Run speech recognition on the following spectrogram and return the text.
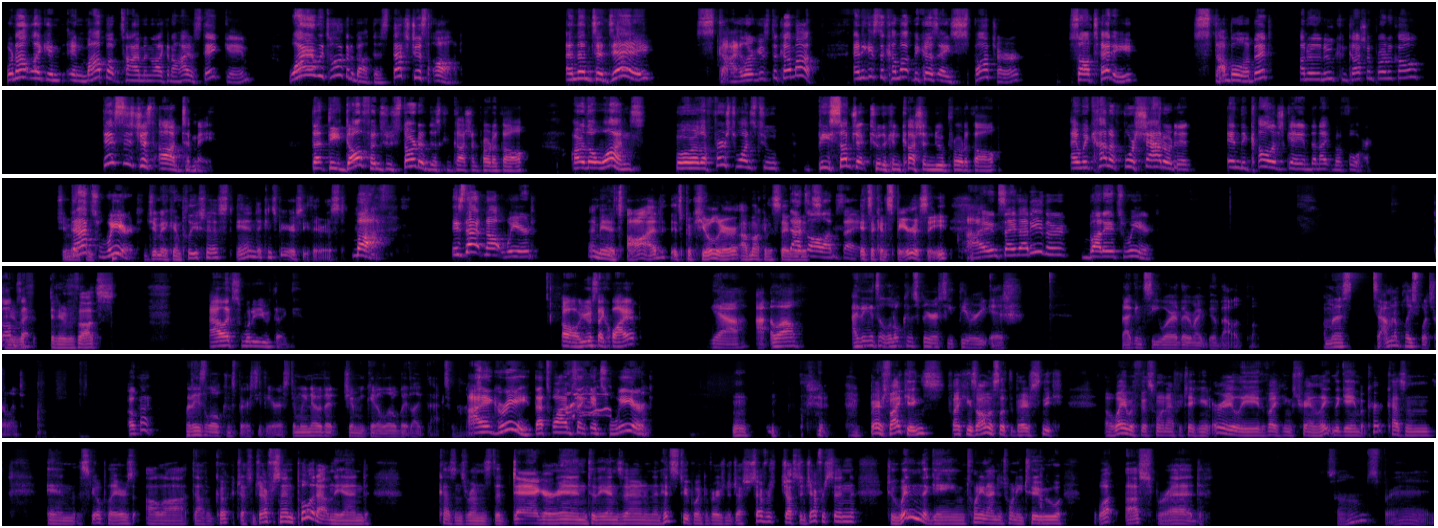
We're not like in, in mop up time in like an Ohio State game. Why are we talking about this? That's just odd. And then today, Skylar gets to come up. And he gets to come up because a spotter saw Teddy stumble a bit under the new concussion protocol. This is just odd to me that the Dolphins, who started this concussion protocol, are the ones who are the first ones to be subject to the concussion new protocol. And we kind of foreshadowed it in the college game the night before. Jimmy, That's weird. Jimmy, a completionist and a conspiracy theorist. Muff. Is that not weird? I mean, it's odd. It's peculiar. I'm not going to say that That's it's, all I'm saying. it's a conspiracy. I didn't say that either, but it's weird. That's all Any I'm other, saying. any other thoughts? Alex, what do you think? Oh, you're gonna stay quiet? Yeah. I, well, I think it's a little conspiracy theory ish. But I can see where there might be a valid point. I'm gonna say I'm gonna play Switzerland, Okay. but he's a little conspiracy theorist, and we know that Jim, you get a little bit like that sometimes. I agree. That's why I'm saying it's weird. Bears Vikings. Vikings almost let the Bears sneak away with this one after taking an early lead. The Vikings trailing late in the game, but Kirk Cousins and the skill players a la Dalvin Cook, Justin Jefferson pull it out in the end. Cousins runs the dagger into the end zone and then hits two point conversion to Justin Jefferson, Justin Jefferson to win the game 29 to 22. What a spread. Some spread.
